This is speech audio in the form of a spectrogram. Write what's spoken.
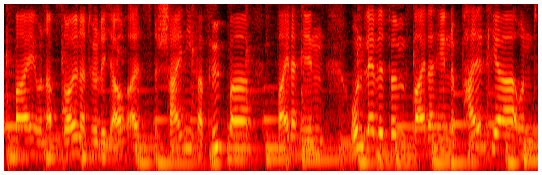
dabei und Absol natürlich auch als Shiny verfügbar, weiterhin. Und Level 5 weiterhin Palkia und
